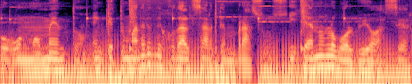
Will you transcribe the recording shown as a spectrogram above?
Hubo un momento en que tu madre dejó de alzarte en brazos y ya no lo volvió a hacer.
